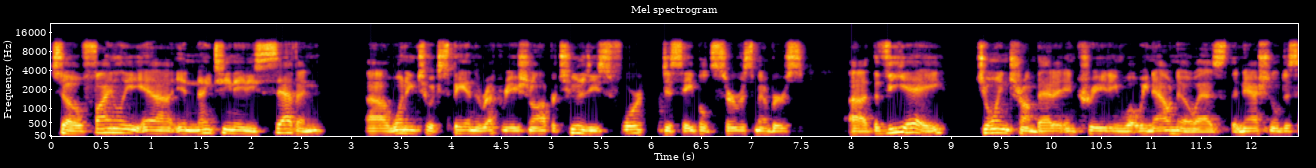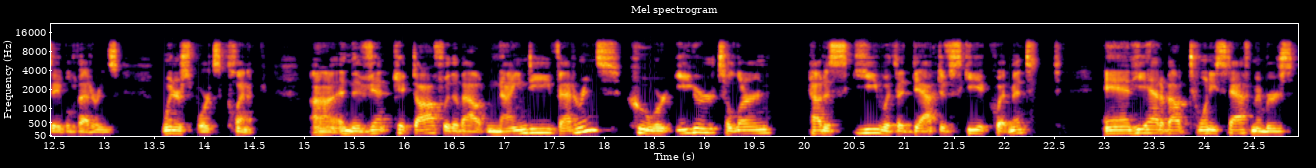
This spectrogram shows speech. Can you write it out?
So finally, uh, in 1987, uh, wanting to expand the recreational opportunities for disabled service members. Uh, the VA joined Trombetta in creating what we now know as the National Disabled Veterans Winter Sports Clinic. Uh, and the event kicked off with about 90 veterans who were eager to learn how to ski with adaptive ski equipment. And he had about 20 staff members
